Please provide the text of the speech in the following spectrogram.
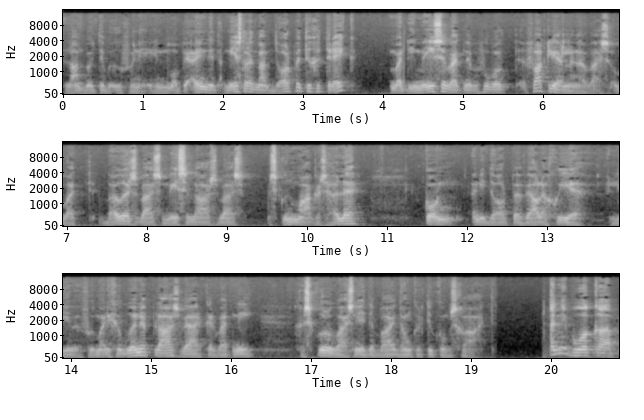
landbou te beoefen nie en op die einde meestal het maar dorpe toe getrek maar die mense wat nou byvoorbeeld vakleerlinge was of wat bouers was, messelaars was, skoenmakers, hulle kon in die dorpe wel 'n goeie lewe voer, maar die gewone plaaswerker wat nie geskool was nie, het 'n baie donker toekoms gehad. In die Boekap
